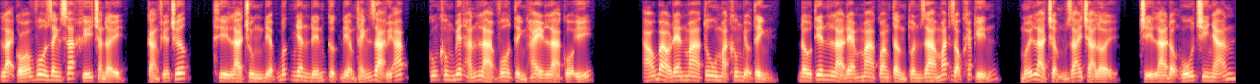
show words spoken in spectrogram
lại có vô danh sát khí tràn đầy, càng phía trước, thì là trùng điệp bức nhân đến cực điểm thánh giả huy áp, cũng không biết hắn là vô tình hay là cố ý. Áo bào đen ma tu mặt không biểu tình, đầu tiên là đem ma quang tầng tuân ra mắt dọc khép kín, mới là chậm rãi trả lời, chỉ là động ngũ chi nhãn,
